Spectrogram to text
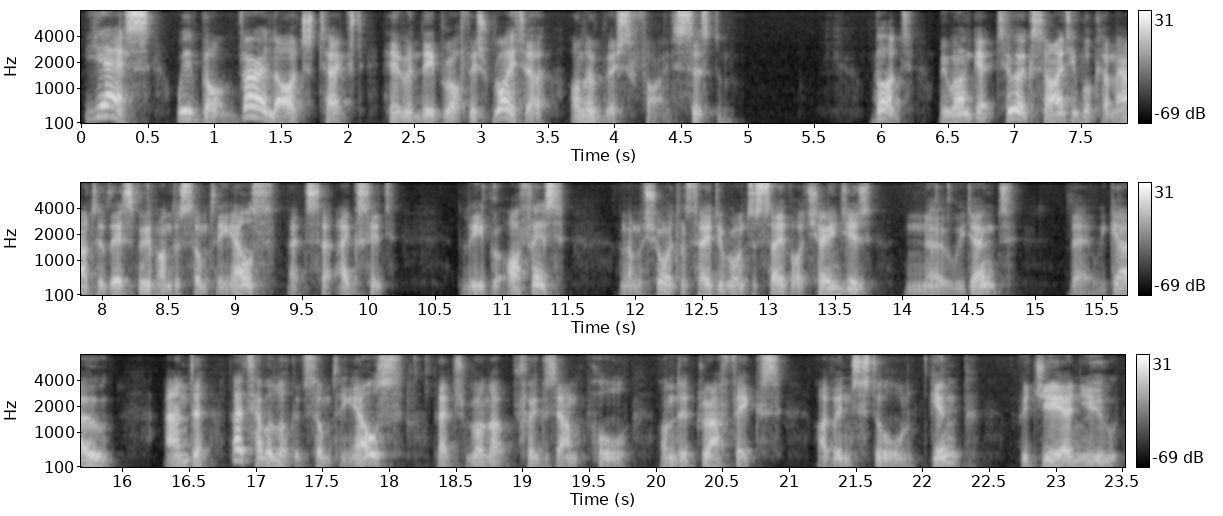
Yes, we've got very large text here in LibreOffice Writer on a RISC-V system. But we won't get too excited. We'll come out of this, move on to something else. Let's uh, exit LibreOffice. And I'm sure it'll say, do we want to save our changes? No, we don't. There we go. And uh, let's have a look at something else. Let's run up, for example, under graphics, I've installed GIMP, the GNU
